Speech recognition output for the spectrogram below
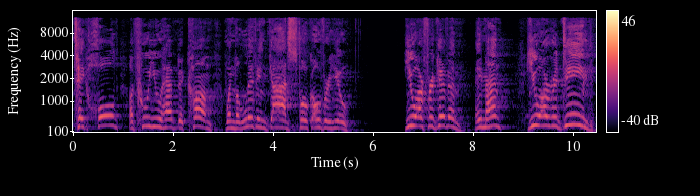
take hold of who you have become when the living God spoke over you. You are forgiven. Amen. You are redeemed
